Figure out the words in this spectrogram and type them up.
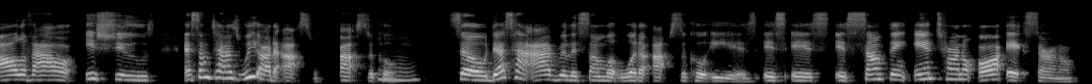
all of our issues, and sometimes we are the obstacle. Mm-hmm. So that's how I really sum up what an obstacle is. It's is it's something internal or external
